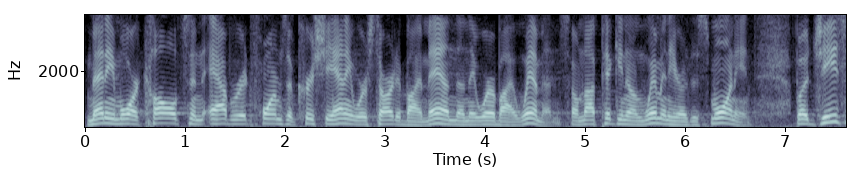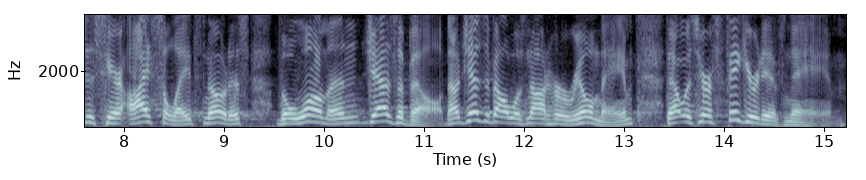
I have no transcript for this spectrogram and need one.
many more cults and aberrant forms of Christianity were started by men than they were by women. So I'm not picking on women here this morning. But Jesus here isolates, notice, the woman Jezebel. Now, Jezebel was not her real name, that was her figurative name.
